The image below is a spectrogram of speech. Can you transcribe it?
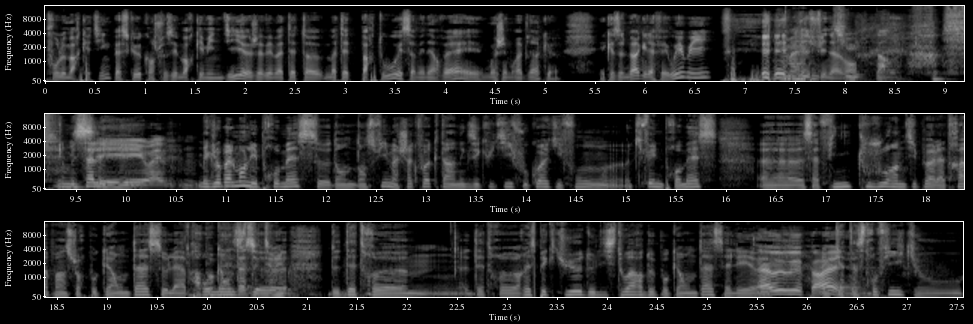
pour le marketing parce que quand je faisais Mork et Mindy, euh, j'avais ma tête euh, ma tête partout et ça m'énervait et moi j'aimerais bien que et Kazenberg il a fait oui oui ouais, finalement mais ça les ouais. mais globalement les promesses euh, dans dans ce film à chaque fois que t'as un exécutif ou quoi qui font qui fait une promesse euh, ça finit toujours un petit peu à la trappe hein. sur Pocahontas la ah, promesse de d'être d'être respectueux de l'histoire de Pocahontas elle est, ah, oui, oui, pareil. catastrophique ou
